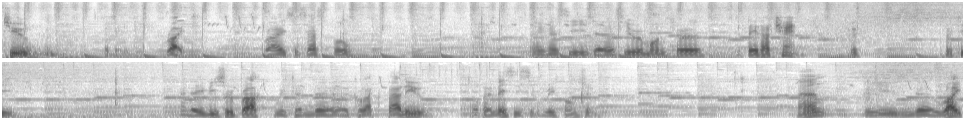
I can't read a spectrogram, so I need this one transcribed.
two. Okay, right, right successful. And you can see the serial monitor, the data change 50, and the EV3 block return the correct value. Okay, this is a read function. And using the write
